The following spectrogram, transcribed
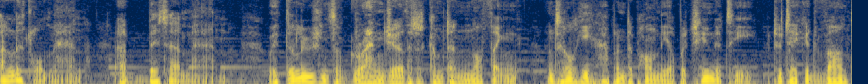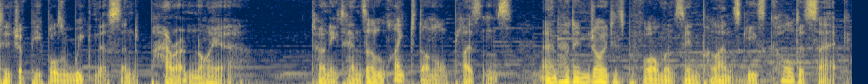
a little man, a bitter man, with delusions of grandeur that had come to nothing until he happened upon the opportunity to take advantage of people's weakness and paranoia. Tony Tenser liked Donald Pleasence and had enjoyed his performance in Polanski's Cul-de-sac.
